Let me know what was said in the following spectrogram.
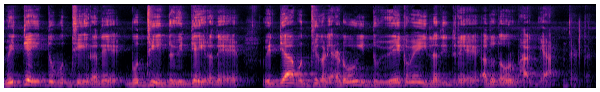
ವಿದ್ಯೆ ಇದ್ದು ಬುದ್ಧಿ ಇರದೆ, ಬುದ್ಧಿ ಇದ್ದು ವಿದ್ಯೆ ಇರದೆ ವಿದ್ಯಾ ಬುದ್ಧಿಗಳೆರಡೂ ಇದ್ದು ವಿವೇಕವೇ ಇಲ್ಲದಿದ್ದರೆ ಅದು ದೌರ್ಭಾಗ್ಯ ಅಂತ ಹೇಳ್ತಾರೆ.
